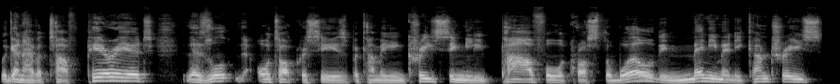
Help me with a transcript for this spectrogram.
We're going to have a tough period. There's autocracy is becoming increasingly powerful across the world in many, many countries.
